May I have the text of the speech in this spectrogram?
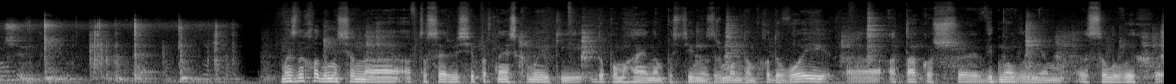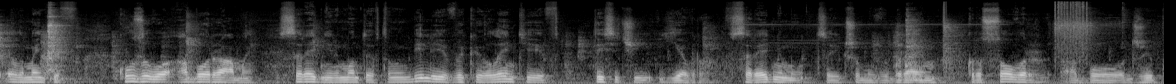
машину. Ми знаходимося на автосервісі партнерському, який допомагає нам постійно з ремонтом ходової, е, а також е, відновленням силових елементів кузова або рами. Середні ремонти автомобілів в еквіваленті в тисячі євро. В середньому це якщо ми вибираємо кросовер або джип.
